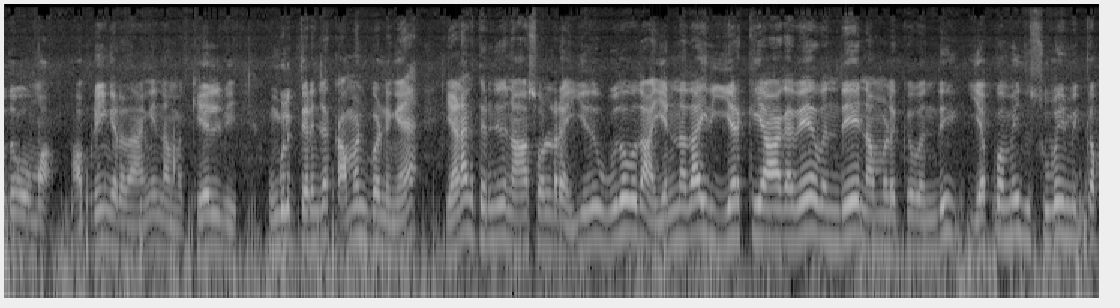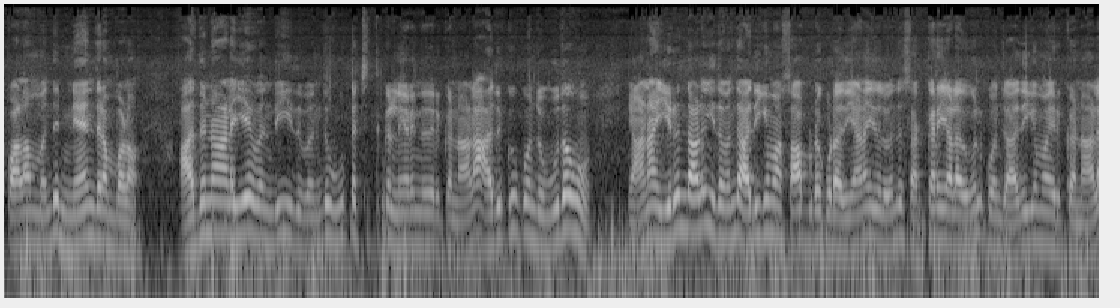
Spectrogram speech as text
உதவுமா? அப்படிங்கிறதாங்க நம்ம கேள்வி. உங்களுக்கு தெரிஞ்சால் கமெண்ட் பண்ணுங்கள் எனக்கு தெரிஞ்சது நான் சொல்கிறேன் இது உதவுதான். என்னதான் இது இயற்கையாகவே வந்து நம்மளுக்கு வந்து எப்போவுமே இது சுவைமிக்க பழம் வந்து நேந்திரம் பழம். அதனாலேயே வந்து இது வந்து ஊட்டச்சத்துக்கள் நிறைந்தது இருக்கனால அதுக்கும் கொஞ்சம் உதவும். ஆனால் இருந்தாலும் இதை வந்து அதிகமாக சாப்பிடக்கூடாது. ஏன்னா இதில் வந்து சர்க்கரை அளவுகள் கொஞ்சம் அதிகமாக இருக்கனால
